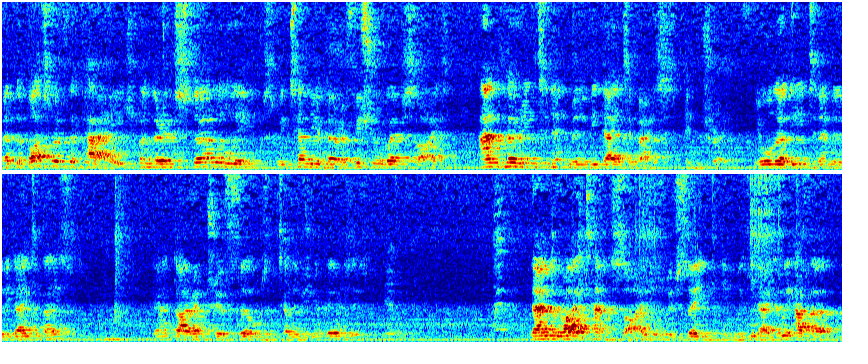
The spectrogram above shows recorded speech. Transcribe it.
At the bottom of the page, under external links, we tell you her official website and her Internet Movie Database entry. You all know the Internet Movie Database? Yeah, directory of films and television appearances? Yeah. Down the right-hand side, as we've seen in Wikidata, we have a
